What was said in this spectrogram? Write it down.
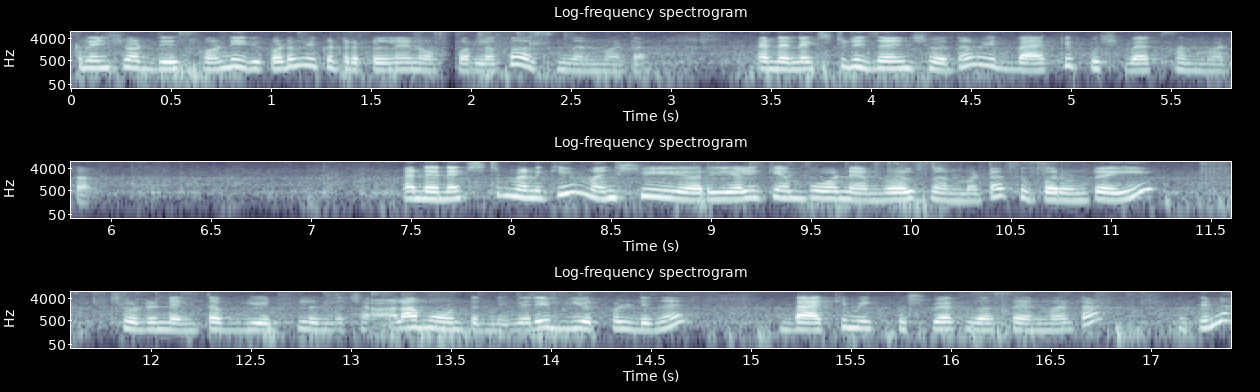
స్క్రీన్ షాట్ తీసుకోండి. ఇది కూడా మీకు ట్రిపుల్ నైన్ ఆఫర్లోకి వస్తుంది అనమాట అండ్ నెక్స్ట్ డిజైన్ చూద్దాం. ఇది బ్యాక్కి పుష్ బ్యాక్స్ అనమాట అండ్ నెక్స్ట్ మనకి మంచి రియల్ కెంపు అండ్ ఎమరాల్స్ అనమాట సూపర్ ఉంటాయి. చూడండి ఎంత బ్యూటిఫుల్ ఉందో. చాలా బాగుంటుంది. వెరీ బ్యూటిఫుల్ డిజైన్ బ్యాక్కి మీకు పుష్ బ్యాక్స్ వస్తాయి అనమాట ఓకేనా?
